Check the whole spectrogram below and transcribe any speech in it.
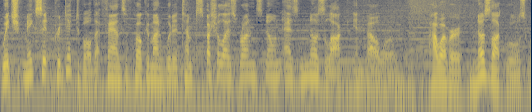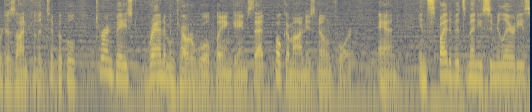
which makes it predictable that fans of Pokemon would attempt specialized runs known as Nuzlocke in Palworld. However, Nuzlocke rules were designed for the typical turn-based random encounter role-playing games that Pokemon is known for, and, in spite of its many similarities,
